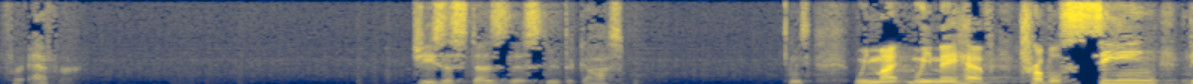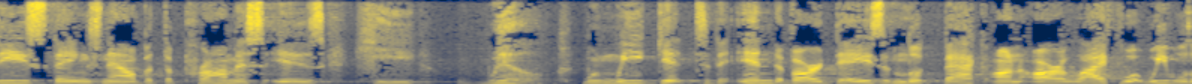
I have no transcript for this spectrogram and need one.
forever. Jesus does this through the gospel. We, might, we may have trouble seeing these things now, but the promise is He will. When we get to the end of our days and look back on our life, what we will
